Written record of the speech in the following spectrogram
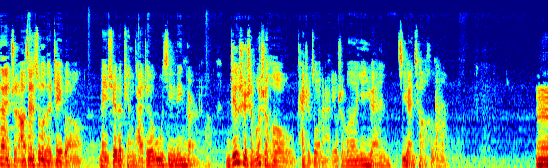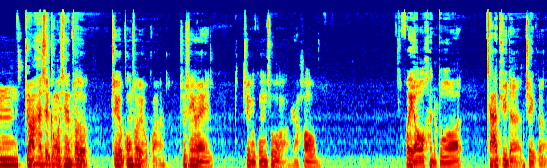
在主要在做的这个美学的平台，这个物记 Linger 啊，你这个是什么时候开始做的？有什么因缘机缘巧合吗？嗯，主要还是跟我现在做的这个工作有关，就是因为这个工作，然后会有很多家具的这个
